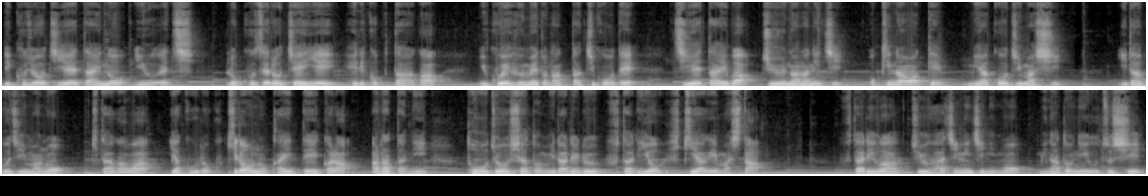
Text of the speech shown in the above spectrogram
陸上自衛隊の UH-60JA ヘリコプターが行方不明となった事故で自衛隊は17日沖縄県宮古島市伊良部島の北側約6キロの海底から新たに搭乗者とみられる2人を引き上げました。2人は18日にも港に移し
